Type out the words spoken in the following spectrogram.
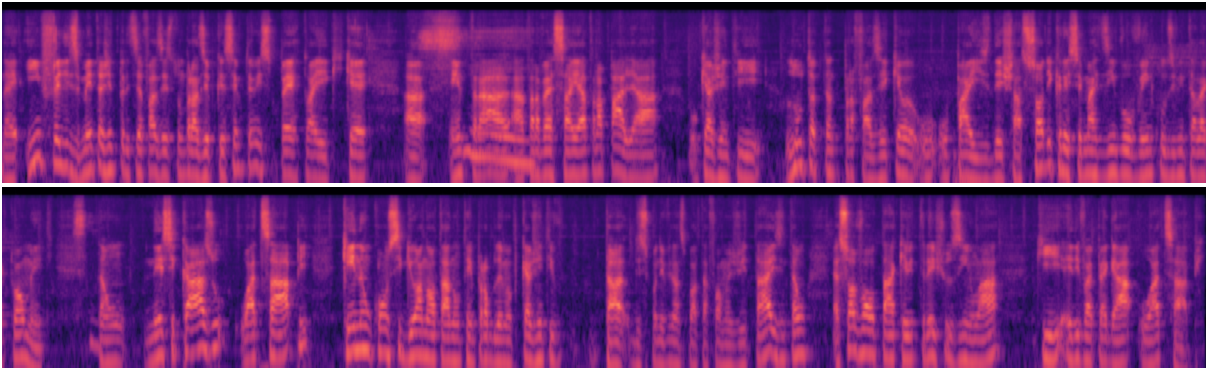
né? Infelizmente a gente precisa fazer isso no Brasil porque sempre tem um esperto aí que quer a, entrar, atravessar e atrapalhar o que a gente luta tanto para fazer, que é o, o, país deixar só de crescer, mas desenvolver, inclusive intelectualmente. Sim. Então, nesse caso, WhatsApp, quem não conseguiu anotar não tem problema, porque a gente está disponível nas plataformas digitais, então é só voltar aquele trechozinho lá que ele vai pegar o WhatsApp.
